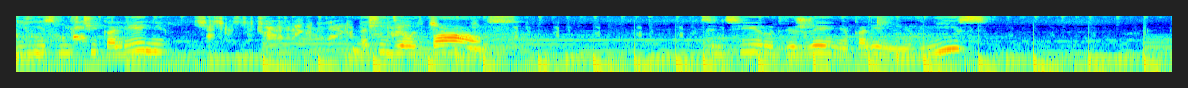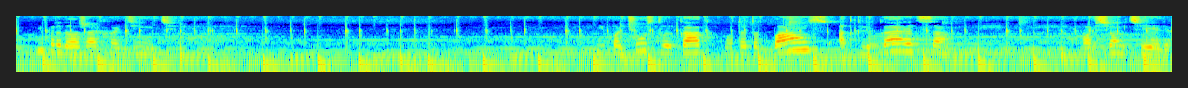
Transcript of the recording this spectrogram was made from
И смягчи колени. И начни делать баунс акцентируй движение коленями вниз продолжай ходить. И почувствуй, как вот этот баунс откликается во всем теле.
